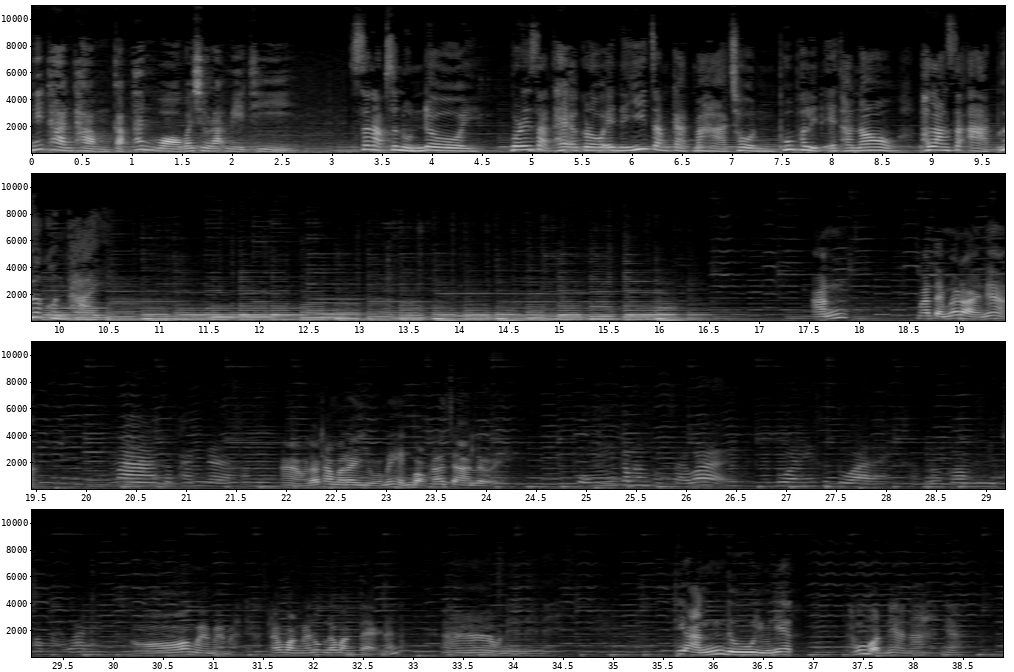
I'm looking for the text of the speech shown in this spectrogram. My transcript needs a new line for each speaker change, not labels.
นิทานธรรมกับท่านววชิระเมธี
สนับสนุนโดย บริษัทไทยอโกรเอเนยีจำกัดมหาชน ผู้ผลิตเอทานอล พลังสะอาดเพื่อคนไทย
อัน มาแต่เมื่อไหร่เนี่ย
มาสักพักได้แล้วครับ
อ้าวแล้วทำอะไรอยู่ไม่เห็นบอกพระอาจารย์เลย
ผมกำลังสงสัยว่า ตัวนี้คือตัวอะไรครับ แล้วก็มันมีความหมายว่าอะไร
อ๋อมามามาเดี๋ยวระวังนะลูกระวังแตกนั้นอ้าวนี่นี่นี่ที่อันดูอยู่เนี่ยทั้งหมดเนี่ยนะเนี่ย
